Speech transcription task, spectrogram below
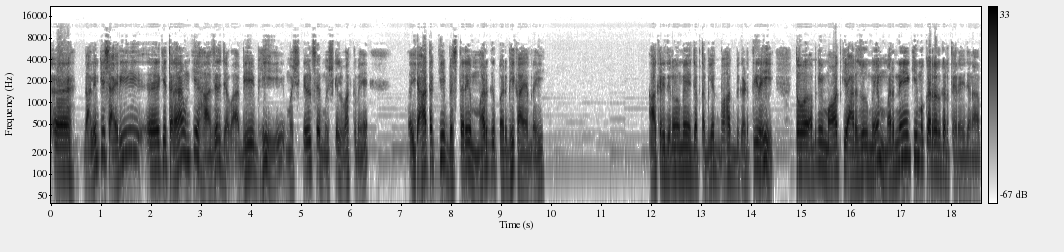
गालिब की शायरी की तरह उनकी हाजिर जवाबी भी मुश्किल से मुश्किल वक्त में यहाँ तक कि बिस्तरे मर्ग पर भी कायम रही। आखिरी दिनों में जब तबीयत बहुत बिगड़ती रही तो अपनी मौत की आरज़ू में मरने की मुकर्र करते रहे जनाब।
